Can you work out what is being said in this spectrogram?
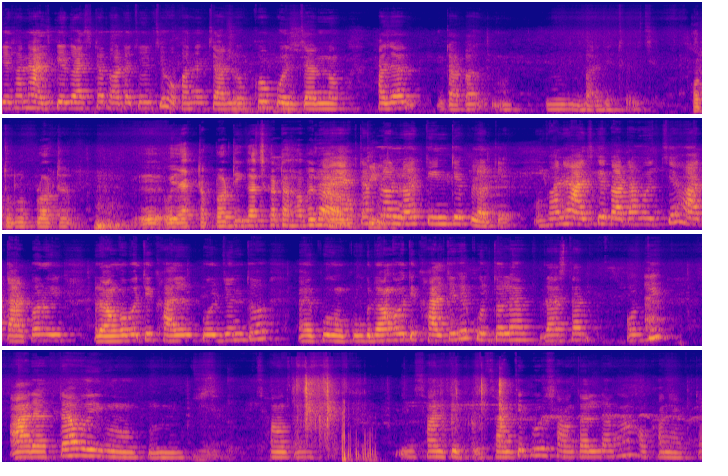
যেখানে আজকে গাছটা কাটা চলছে ওখানে চার লক্ষ পঞ্চান্ন হাজার টাকা বাজেট হয়েছে। কতগুলো প্লটের ওই একটা প্লটই গাছ কাটা হবে না? একটা প্লট নয় তিনটে প্লটে ওখানে আজকে কাটা হচ্ছে আর তারপর ওই রঙ্গবতী খাল পর্যন্ত রঙ্গবতী খাল থেকে কুলতলা রাস্তা অবধি আর একটা ওই সাঁওতাল শান্তিপুর শান্তিপুর সাঁওতালডাঙ্গা ওখানে একটা।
